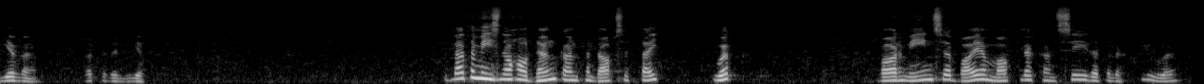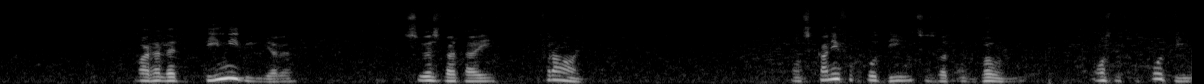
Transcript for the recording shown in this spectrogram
lewe wat hulle leef. Dit laat mense nogal dink aan vandag se tyd ook waar mense baie maklik kan sê dat hulle glo maar hulle dien nie die Here soos wat hy vra nie. Ons kan nie vir God dien soos wat ons wil nie. Ons moet vir God dien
